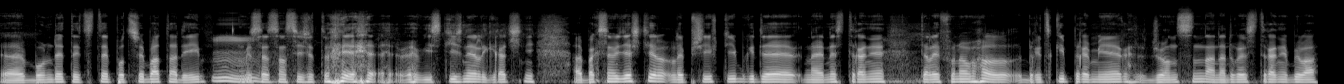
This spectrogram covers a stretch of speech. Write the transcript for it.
eh, Bonde, teď jste potřeba tady. Mm. Myslel jsem si, že to je výstižné, legrační, ale pak jsem viděl ještě lepší vtip, kde kde na jedné straně telefonoval britský premiér Johnson a na druhé straně byla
